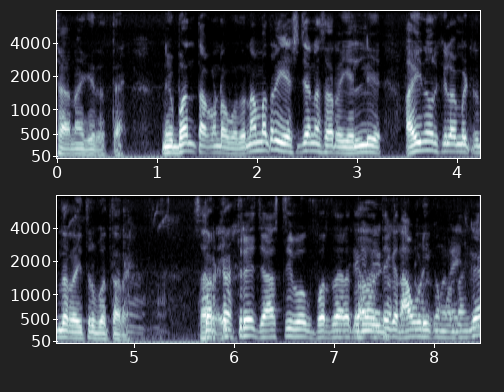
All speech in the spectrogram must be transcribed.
ಚೆನ್ನಾಗಿರುತ್ತೆ. ನೀವು ಬಂದು ತಗೊಂಡೋಗ್ಬೋದು ನಮ್ಮ ಹತ್ರ ಎಷ್ಟು ಜನ ಸರ್ ಎಲ್ಲಿ ಐನೂರು ಕಿಲೋಮೀಟ್ರಿಂದ ರೈತರು ಬರ್ತಾರೆ. ರೈತರೇ ಜಾಸ್ತಿ ಹೋಗಿ ಬರ್ತಾರೆ ಈಗ ನಾವು ಹುಡುಕೊಂಬಂದಂಗೆ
